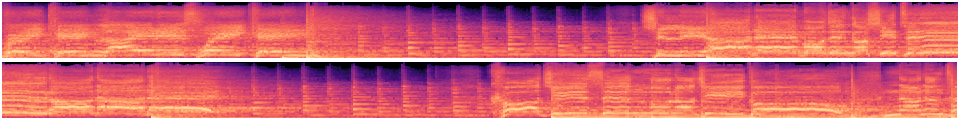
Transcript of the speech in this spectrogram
breaking, light is waking. 진리 안에 모든 것이 드러나네. 거짓은 무너지고 나는 다.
